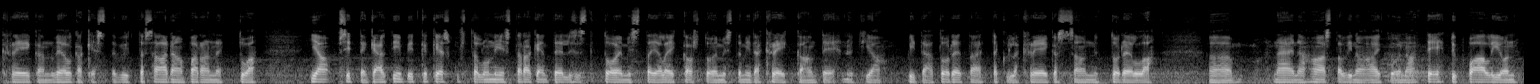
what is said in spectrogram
Kreikan velkakestävyyttä saadaan parannettua. Ja sitten käytiin pitkä keskustelu niistä rakenteellisista toimista ja leikkaustoimista, mitä Kreikka on tehnyt. Ja pitää todeta, että kyllä Kreikassa on nyt todella näinä haastavina aikoina tehty paljon,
